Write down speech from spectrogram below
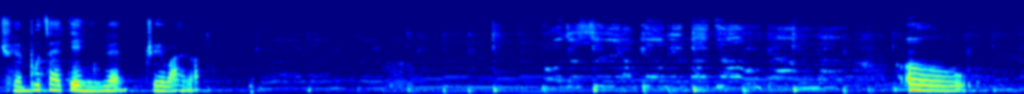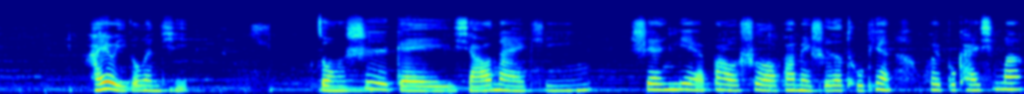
全部在电影院追完了。哦，还有一个问题，总是给小奶瓶深夜报社发美食的图片，会不开心吗？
